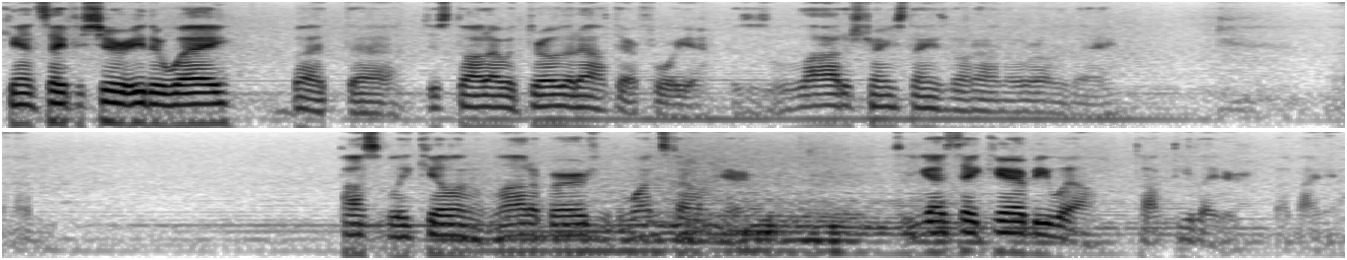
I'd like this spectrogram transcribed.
Can't say for sure either way, but uh, just thought I would throw that out there for you because there's a lot of strange things going on in the world today. Um, possibly killing a lot of birds with one stone here. So you guys take care, be well. Talk to you later. Bye bye now.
